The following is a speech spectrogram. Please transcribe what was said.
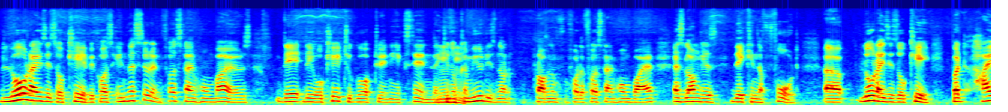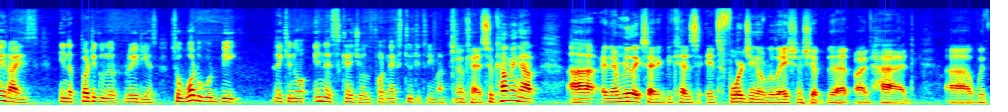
low rise is okay because investor and first time home buyers, they they okay to go up to any extent. Like you know, commute is not a problem for, for the first time home buyer as long as they can afford. Uh, low rise is okay, but high rise in a particular radius. So what would be like you know in the schedule for next two to three months? Okay, so coming up, uh, and I'm really excited because it's forging a relationship that I've had uh, with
